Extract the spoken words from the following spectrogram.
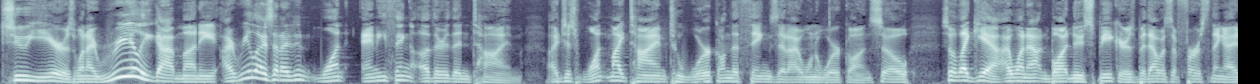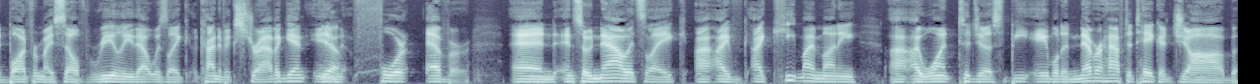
two years when I really got money, I realized that I didn't want anything other than time. I just want my time to work on the things that I want to work on. So, so like, yeah, I went out and bought new speakers, but that was the first thing I had bought for myself. Really, that was like kind of extravagant in Yeah. forever. And and so now it's like I I, I keep my money. I I want to just be able to never have to take a job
